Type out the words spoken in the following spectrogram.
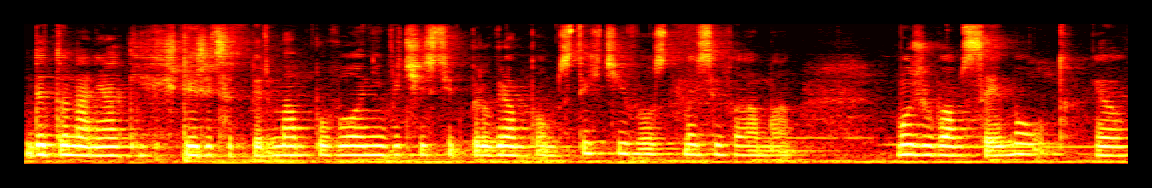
Jde to na nějakých 45. Mám povolení vyčistit program pomstychtivost mezi váma. Můžu vám sejmout, jo.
